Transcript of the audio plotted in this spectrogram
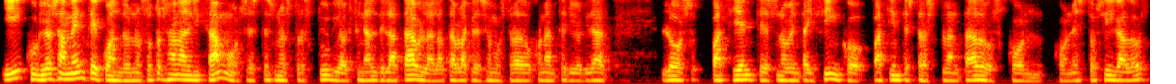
Y curiosamente, cuando nosotros analizamos, este es nuestro estudio al final de la tabla, la tabla que les he mostrado con anterioridad, los pacientes 95 pacientes trasplantados con, estos hígados,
